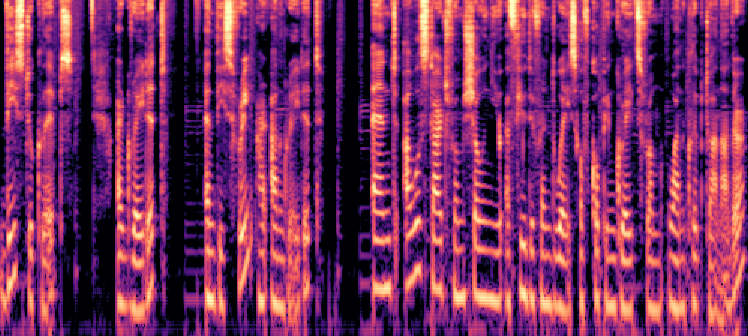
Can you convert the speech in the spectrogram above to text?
these two clips are graded and these three are ungraded. And I will start from showing you a few different ways of copying grades from one clip to another.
